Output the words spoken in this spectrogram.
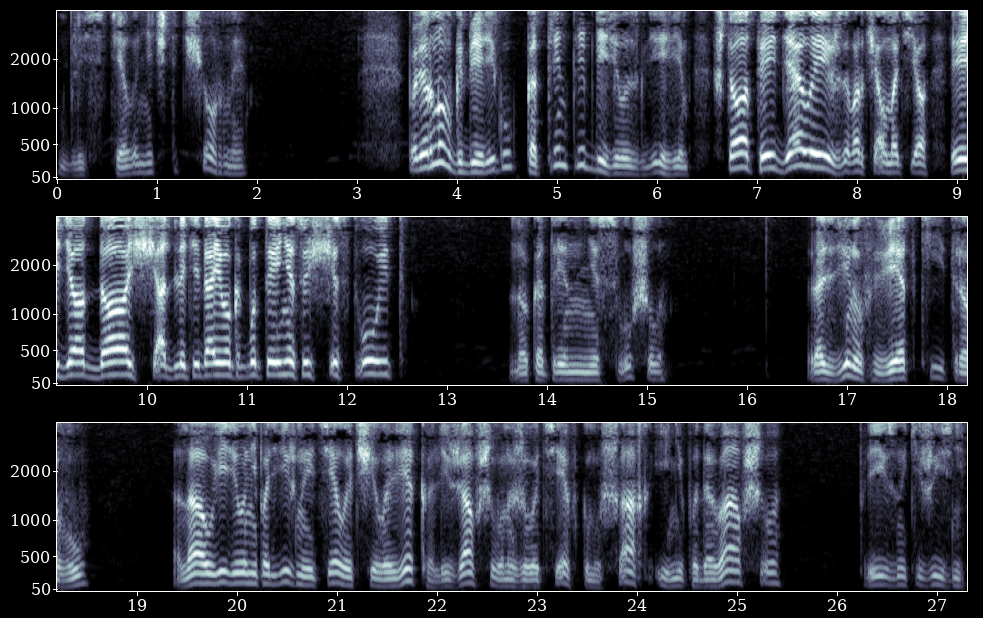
блестело нечто черное. Повернув к берегу, Катрин приблизилась к деревьям. — Что ты делаешь? — заворчал Матье. — Идет дождь, а для тебя его как будто и не существует. Но Катрин не слушала. Раздвинув ветки и траву, она увидела неподвижное тело человека, лежавшего на животе в камышах и не подававшего признаки жизни.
